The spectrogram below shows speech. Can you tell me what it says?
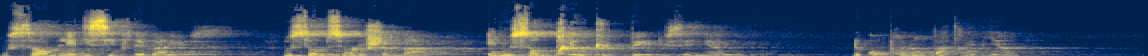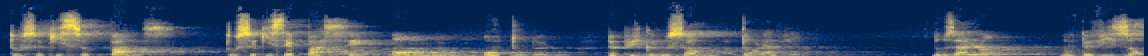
nous sommes les disciples d'Emmaüs. Nous sommes sur le chemin et nous sommes préoccupés du Seigneur, ne comprenant pas très bien tout ce qui se passe, tout ce qui s'est passé en nous, autour de nous, depuis que nous sommes dans la vie. Nous allons, nous devisons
